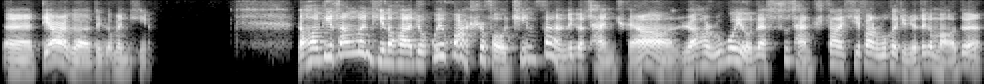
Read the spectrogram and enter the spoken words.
呃第二个这个问题。然后第三个问题的话呢，就规划是否侵犯这个产权啊？然后如果有在私产之上的西方如何解决这个矛盾？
